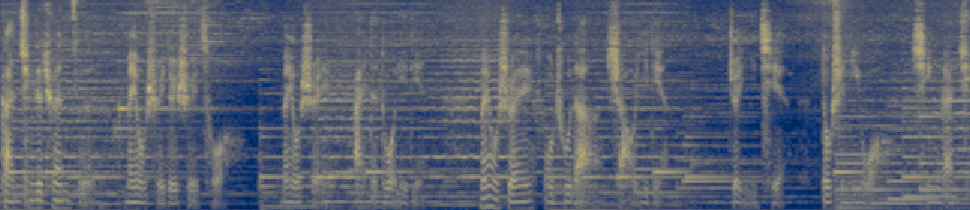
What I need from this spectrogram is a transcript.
感情的圈子，没有谁对谁错，没有谁爱的多一点，没有谁付出的少一点。这一切都是你我心甘情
